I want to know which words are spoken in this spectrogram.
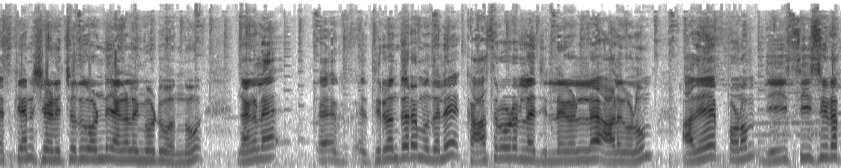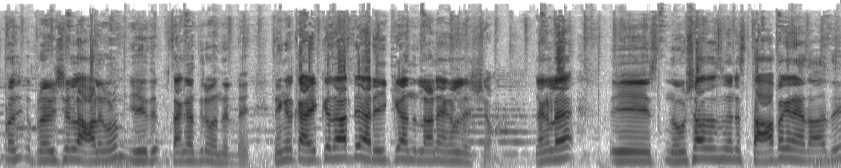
എസ് കെനെ ക്ഷണിച്ചത് കൊണ്ട് ഞങ്ങൾ ഇങ്ങോട്ട് വന്നു. ഞങ്ങളെ തിരുവനന്തപുരം മുതൽ കാസർഗോഡുള്ള ജില്ലകളിലെ ആളുകളും അതേപോണം ജി സി സിയുടെ പ്രവിശ്യയിലുള്ള ആളുകളും ഈ സംഘത്തിൽ വന്നിട്ടുണ്ട്. നിങ്ങൾക്ക് ഐക്യദാർഢ്യം അറിയിക്കുക എന്നുള്ളതാണ് ഞങ്ങളുടെ ലക്ഷ്യം. ഞങ്ങളെ ഈ നൌഷാദ് സ്ഥാപക സ്ഥാപകൻ അതായത്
